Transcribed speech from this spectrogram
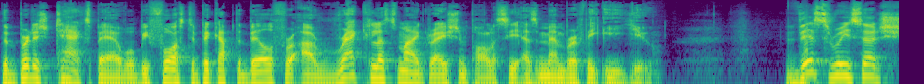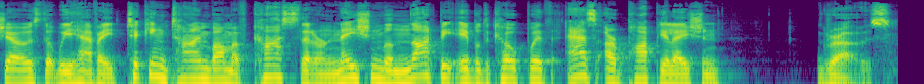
the British taxpayer will be forced to pick up the bill for our reckless migration policy as a member of the EU. This research shows that we have a ticking time bomb of costs that our nation will not be able to cope with as our population grows.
